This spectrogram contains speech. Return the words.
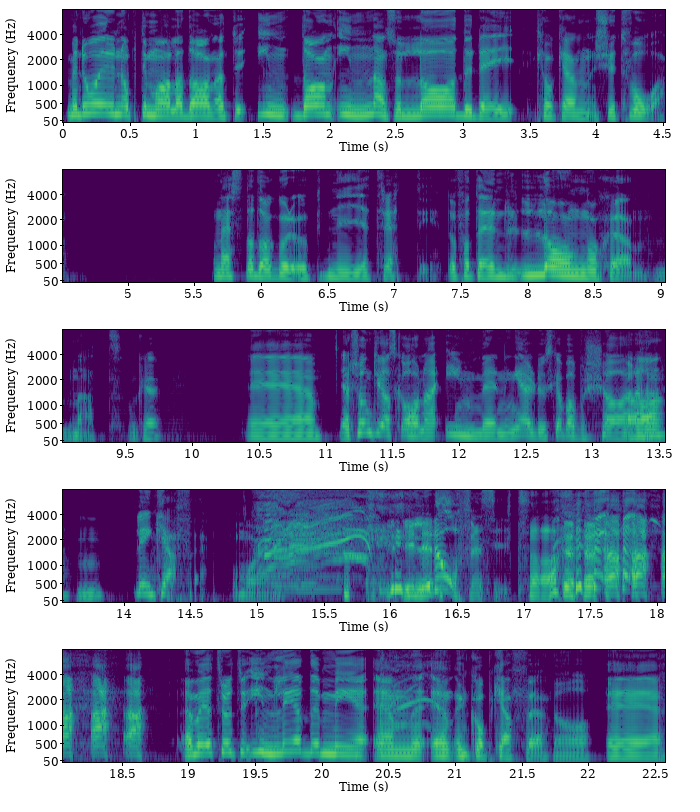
Men då är den optimala dagen att du in, dagen innan så la du dig klockan 22. Och nästa dag går du upp 9.30. Du har fått en lång och skön natt. Okej. Eh, Jag tror inte jag ska ha några invändningar, du ska bara få köra Ja. här. Mm. blir en kaffe på morgonen. Gillar du offensivt? Ja. ja, men jag tror att du inleder med en, en, en kopp kaffe. Ja. Eh,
